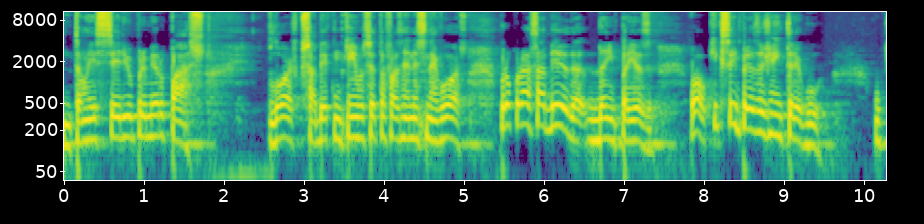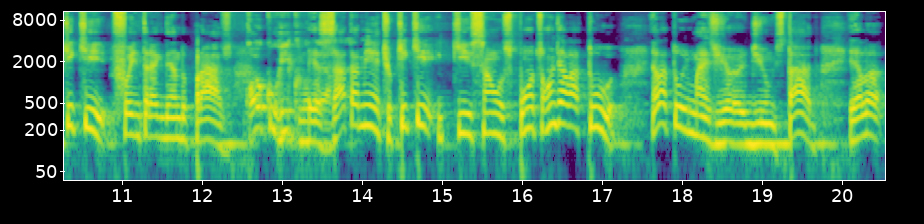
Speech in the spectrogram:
Então esse seria o primeiro passo. Lógico, saber com quem você está fazendo esse negócio. Procurar saber da, da empresa. Oh, o que, que essa empresa já entregou? O que, que foi entregue dentro do prazo? Qual é o currículo? Exatamente. O que, que, que são os pontos? Onde ela atua? Ela atua em mais de, de um estado? Ela,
